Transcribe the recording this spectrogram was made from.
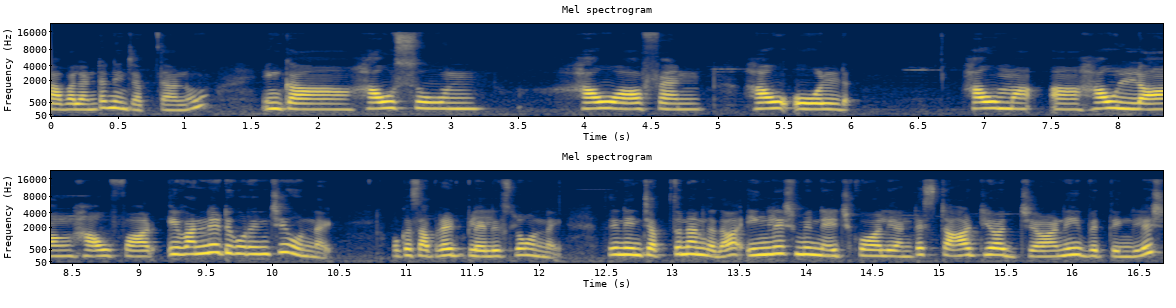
కావాలంటే నేను చెప్తాను. ఇంకా how soon how often how old how మా హౌ లాంగ్ హౌ ఫార్ ఇవన్నిటి గురించి ఉన్నాయి. ఒక సపరేట్ ప్లేలిస్ట్లో ఉన్నాయి. సో నేను చెప్తున్నాను కదా ఇంగ్లీష్ మీరు నేర్చుకోవాలి అంటే start your journey with English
